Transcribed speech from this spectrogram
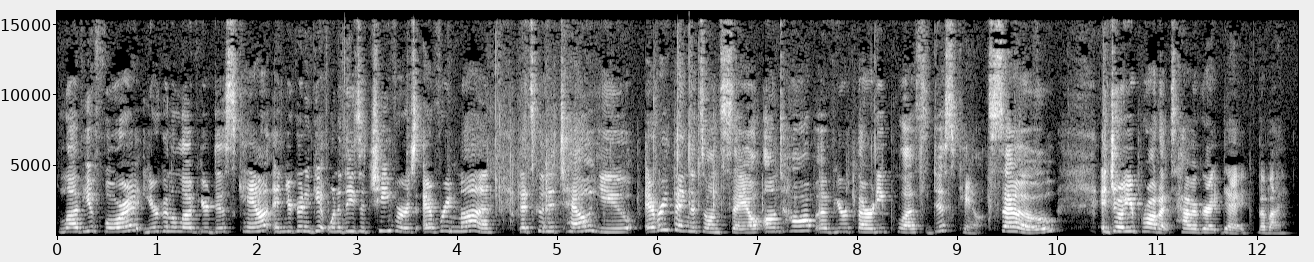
love you for it. You're going to love your discount and you're going to get one of these achievers every month that's going to tell you everything that's on sale on top of your 30 plus discount. So enjoy your products. Have a great day. Bye-bye.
